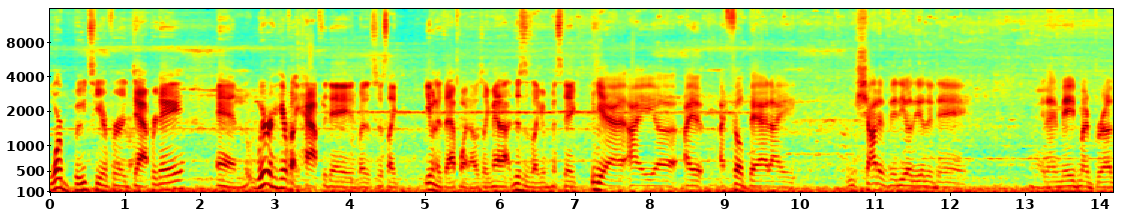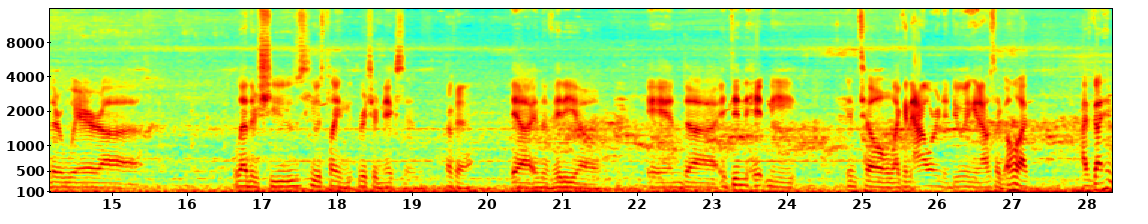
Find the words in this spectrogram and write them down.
wore boots here for a Dapper Day, and we were here for like half the day. But it's just like, even at that point, I was like, man, I, this is like a mistake. Yeah, I, uh, I, I felt bad. I we shot a video the other day, and I made my brother wear uh, leather shoes. He was playing Richard Nixon. Okay. yeah, in the video, and uh, it didn't hit me until like an hour into doing it. I was like, oh, I've, I've got him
